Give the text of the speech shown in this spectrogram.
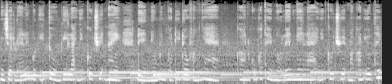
mình chợt lóe lên một ý tưởng ghi lại những câu chuyện này để nếu mình có đi đâu vắng nhà, con cũng có thể mở lên nghe lại những câu chuyện mà con yêu thích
